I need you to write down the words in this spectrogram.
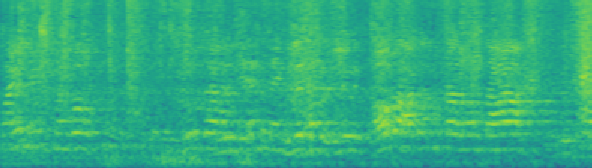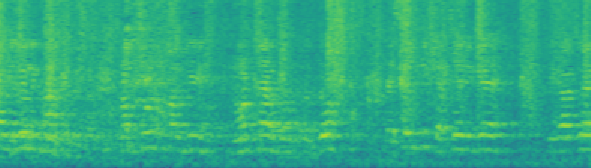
ಫೈಲ್ ಇಟ್ಕೊಂಡು ಅವರು ಆಗಮಿಸ್ತಾ ಇರುವಂತಹ ಸಂಪೂರ್ಣವಾಗಿ ನೋಡ್ತಾ ಇರುವಂತದ್ದು ಎಸ್ ಎಲ್ ಸಿ ಕಚೇರಿಗೆ ಈಗಾಗಲೇ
